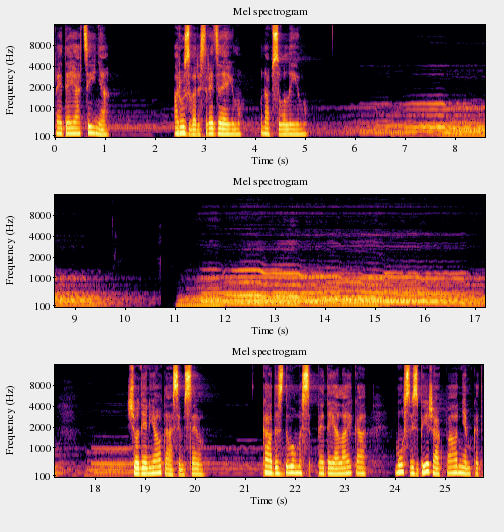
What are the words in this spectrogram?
pēdējā cīņā, ar uzvaras redzējumu un apsolījumu. Šodien jautāsim sev, kādas domas pēdējā laikā mūs visbiežāk pārņem, kad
